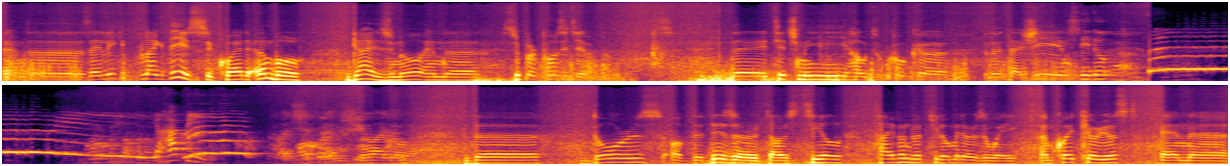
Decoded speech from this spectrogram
and uh, they look like this, quite humble guys, you know, and uh, super positive. They teach me how to cook uh, the tagines. They do. You're happy. The doors of the desert are still 500 kilometers away. I'm quite curious and uh,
